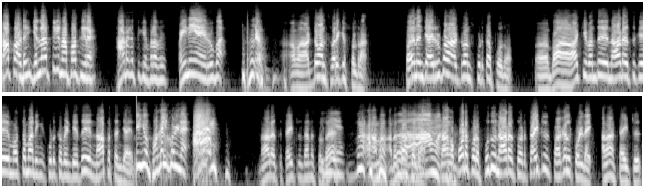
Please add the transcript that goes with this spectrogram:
சாப்பாடு எல்லாத்துக்கும் நான் பாத்துக்கிறேன் நாடகத்துக்கு எவ்வளவு? பதினையாயிரம் ரூபாய். அவன் அட்வான்ஸ் வரைக்கும் சொல்றான். பதினஞ்சாயிரம் ரூபாய் அட்வான்ஸ் கொடுத்தா போதும். பாக்கி வந்து நாடகத்துக்கு மொத்தமா நீங்க கொடுக்க வேண்டியது நாற்பத்தஞ்சாயிரம் ஐயோ பகல் கொள்ள. நாடகத்து டைட்டில் தானே சொல்றேன் ஆமா அதான் சொல்றேன். நாங்க போட போற புது நாடகத்தோட டைட்டில் பகல் கொள்ளை. அதான் டைட்டில்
